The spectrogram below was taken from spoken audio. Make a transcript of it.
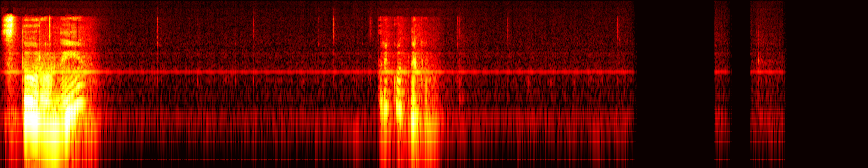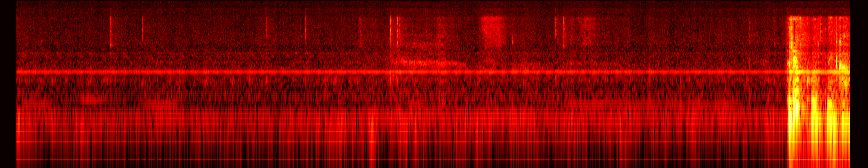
сторони трикутника. Трикутника.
